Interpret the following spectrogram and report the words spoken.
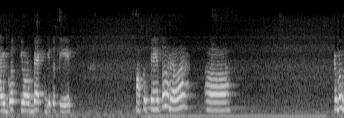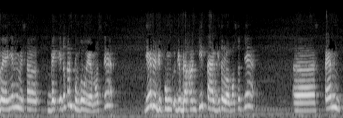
I got your back gitu sih. Maksudnya itu adalah uh, coba bayangin misal back itu kan punggung ya maksudnya dia ada di di belakang kita gitu loh maksudnya uh, stand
